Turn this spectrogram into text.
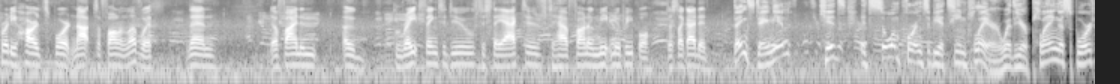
pretty hard sport not to fall in love with, then they'll find a great thing to do to stay active, to have fun, and meet new people, just like I did. Thanks, Damien. Kids, it's so important to be a team player, whether you're playing a sport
